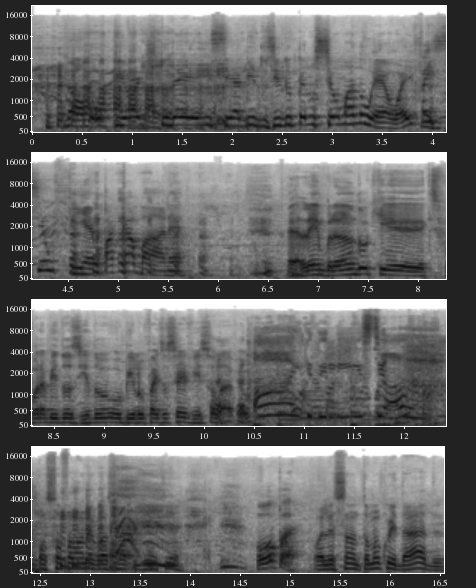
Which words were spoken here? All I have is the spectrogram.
Não, o pior de tudo é ele ser abduzido pelo seu Manuel. Aí vai ser o fim, é pra acabar, né? É, lembrando que, que se for abduzido, o Bilu faz o serviço lá, viu? Ai, que delícia! Posso só falar um negócio rapidinho aqui? Opa! Ô, Alessandro, toma cuidado,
